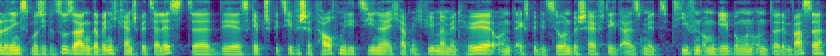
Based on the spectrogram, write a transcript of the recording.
Allerdings muss ich dazu sagen, da bin ich kein Spezialist. Äh, es gibt spezifische Tauchmediziner. Ich habe mich viel mehr mit Höhe und Expedition beschäftigt als mit tiefen Umgebungen unter dem Wasser.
